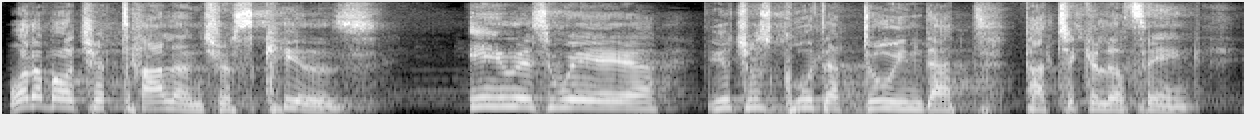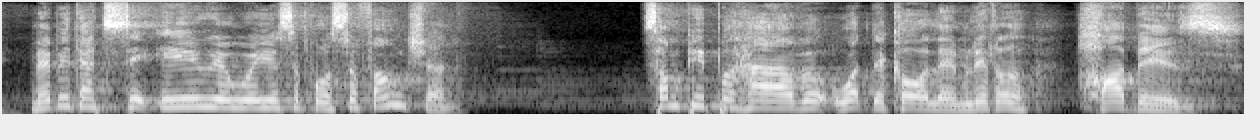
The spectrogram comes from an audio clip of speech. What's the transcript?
What about your talents, your skills? areas where you're just good at doing that particular thing. Maybe that's the area where you're supposed to function. Some people have what they call them little hobbies.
